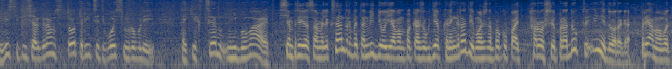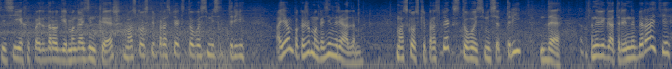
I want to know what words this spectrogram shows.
250 грамм 138 рублей. Таких цен не бывает. Всем привет, с вами Александр. В этом видео я вам покажу, где в Калининграде можно покупать хорошие продукты и недорого. Прямо вот если ехать по этой дороге, магазин Кэш, Московский проспект 183. А я вам покажу магазин рядом. Московский проспект 183D. В навигаторе набирайте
